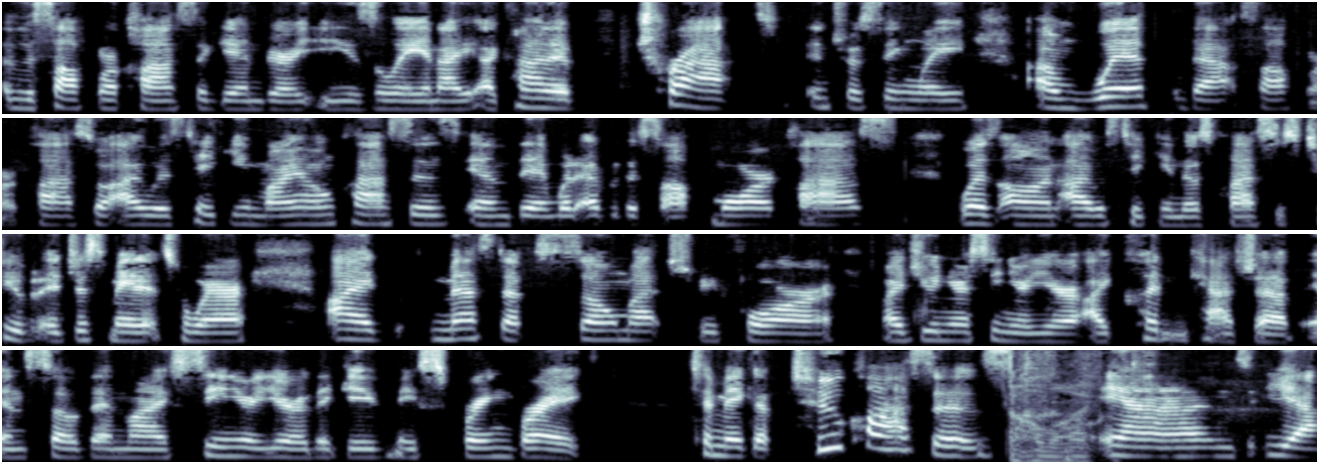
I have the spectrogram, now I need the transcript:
the sophomore class again very easily. And I, I kind of tracked, interestingly, um, with that sophomore class. So I was taking my own classes, and then whatever the sophomore class was on, I was taking those classes too. But it just made it to where I messed up so much before my junior, senior year, I couldn't catch up. And so then my senior year, they gave me spring break to make up two classes. Oh my. And yeah,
